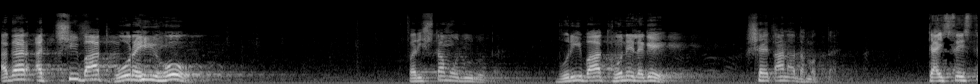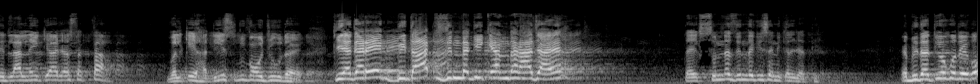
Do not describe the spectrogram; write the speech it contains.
اگر اچھی بات ہو رہی ہو، فرشتہ موجود ہوتا ہے۔ بری بات ہونے لگے شیطانہ دھمکتا ہے۔ کیا اس سے استدلال نہیں کیا جا سکتا؟ بلکہ حدیث بھی موجود ہے کہ اگر ایک بدات زندگی کے اندر آ جائے، تو ایک سنت زندگی سے نکل جاتی۔ ہے بداتیوں کو دیکھو۔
